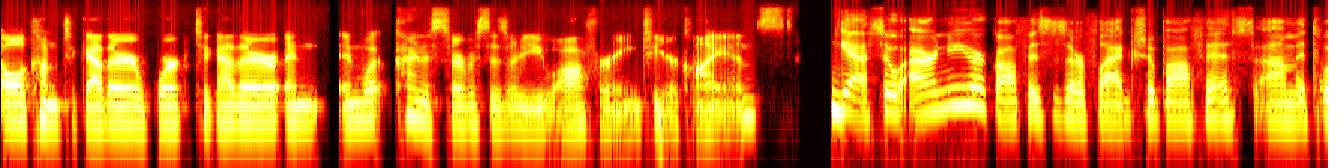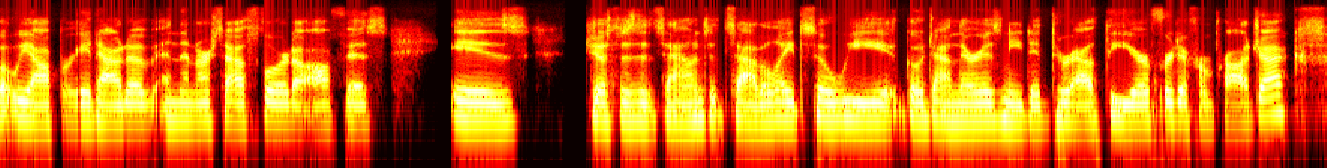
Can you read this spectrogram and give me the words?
all come together, work together, and and what kind of services are you offering to your clients? Yeah, so our New York office is our flagship office. Um, it's what we operate out of. And then our South Florida office is just as it sounds, it's satellite. So we go down there as needed throughout the year for different projects.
